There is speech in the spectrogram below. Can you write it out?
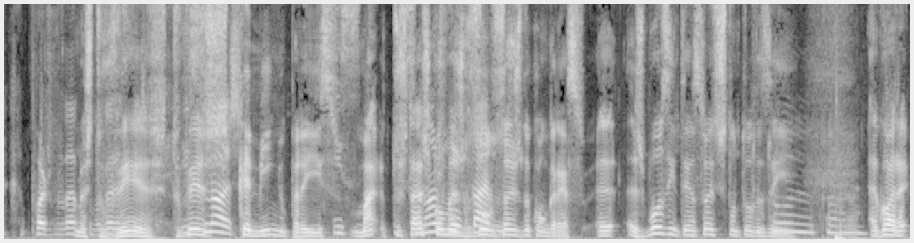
pós-verdade. Mas tu vês, tu vês nós, nós para isso. isso tu estás como as resoluções do Congresso. As boas intenções estão todas aí. Claro. Agora,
